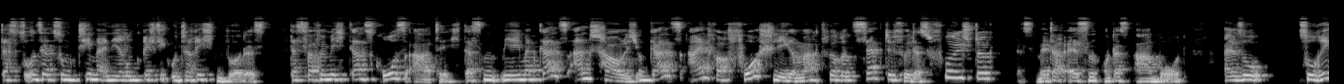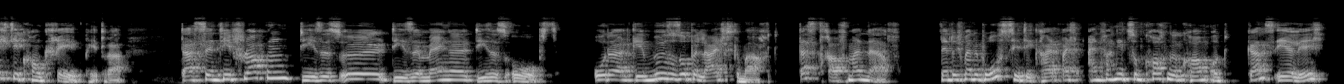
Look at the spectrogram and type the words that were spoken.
dass du uns ja zum Thema Ernährung richtig unterrichten würdest. Das war für mich ganz großartig, dass mir jemand ganz anschaulich und ganz einfach Vorschläge macht für Rezepte für das Frühstück, das Mittagessen und das Abendbrot. Also so richtig konkret, Petra. Das sind die Flocken, dieses Öl, diese Menge, dieses Obst. Oder Gemüsesuppe leicht gemacht. Das traf mein Nerv. Denn durch meine Berufstätigkeit war ich einfach nie zum Kochen gekommen und ganz ehrlich,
